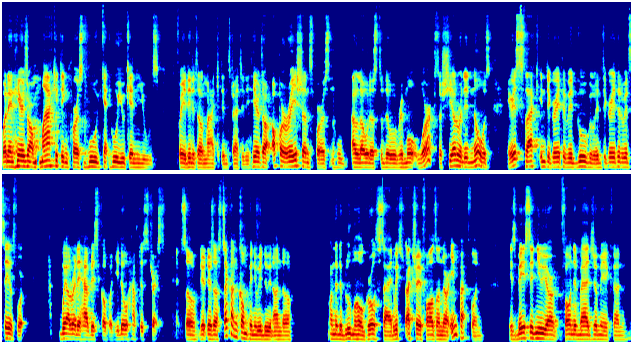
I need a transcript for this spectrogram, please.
But then here's our marketing person who can, who you can use for your digital marketing strategy. Here's our operations person who allowed us to do remote work. So she already knows here's Slack integrated with Google, integrated with Salesforce. We already have this covered. You don't have to stress. So there's a second company we're doing under under the Blue Mahoe growth side, which actually falls under our impact fund. It's based in New York, founded by a Jamaican,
